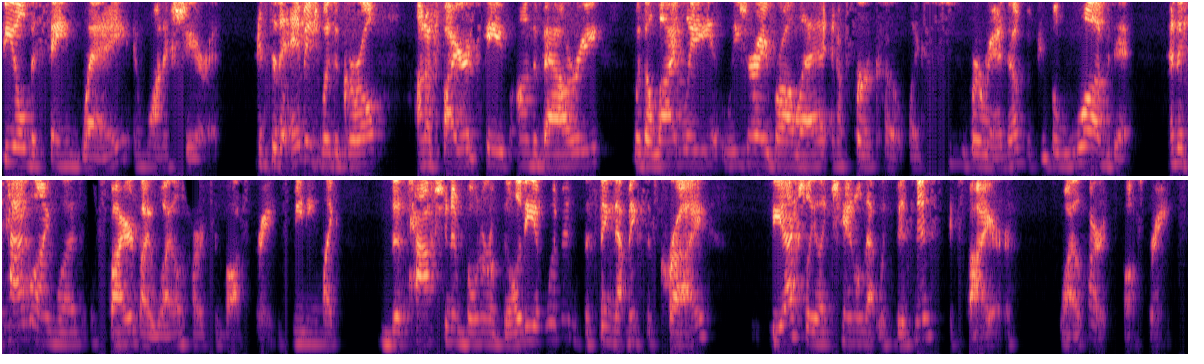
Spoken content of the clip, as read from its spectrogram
feel the same way and want to share it. And so the image was a girl on a fire escape on the Bowery with a lively lingerie bralette and a fur coat, like super random, but people loved it. And the tagline was inspired by wild hearts and boss brains, meaning like the passion and vulnerability of women, the thing that makes us cry. If you actually like channel that with business, it's fire, wild hearts, boss brains.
